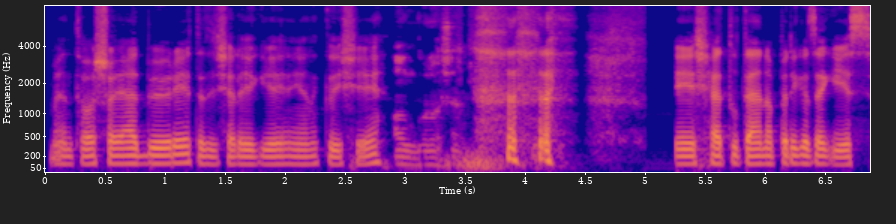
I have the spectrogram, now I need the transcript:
mentve a saját bőrét, ez is eléggé ilyen klisé. Angolosan. és hát utána pedig az egész,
